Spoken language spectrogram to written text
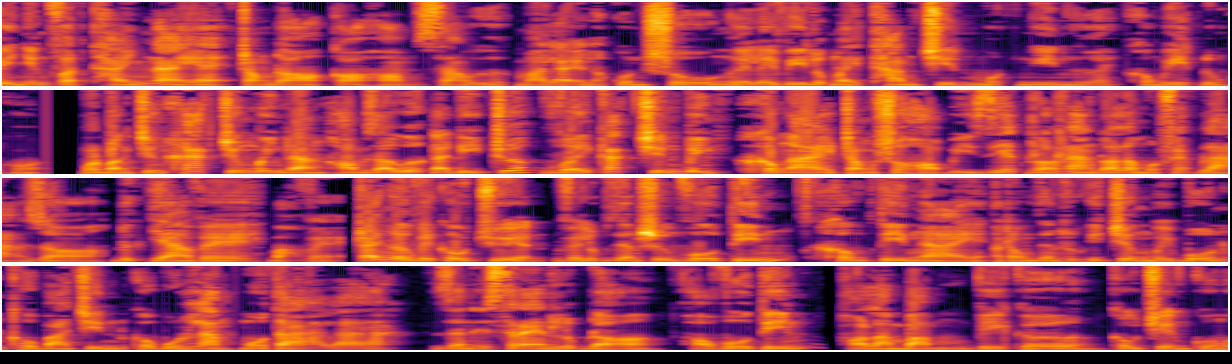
Thì những vật thánh này ấy, trong đó có hòm giao ước mà lại là quân số người Lê Vi lúc này tham chiến 1.000 người, không ít đúng không ạ? Một bằng chứng khác chứng minh rằng hòm giao ước đã đi trước với các chiến binh, không ai trong số họ bị giết. Rõ ràng đó là một phép lạ do Đức Gia Về bảo vệ. Trái ngược với câu chuyện về lúc dân sự vô tín, không tin Ngài ở trong dân số ký chương 14 câu 39 câu 45 mô tả là dân Israel lúc đó họ vô tín, họ làm bầm vì cớ câu chuyện của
